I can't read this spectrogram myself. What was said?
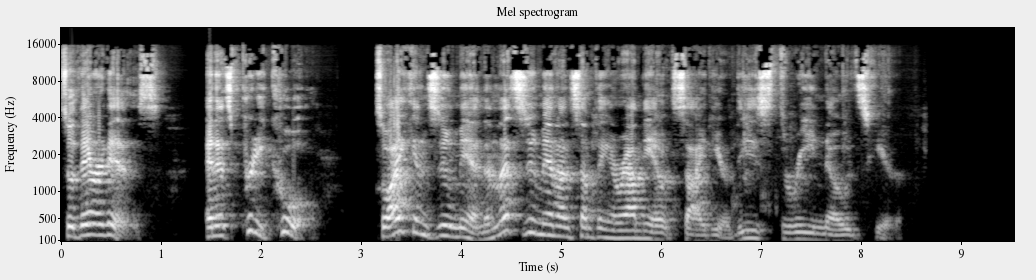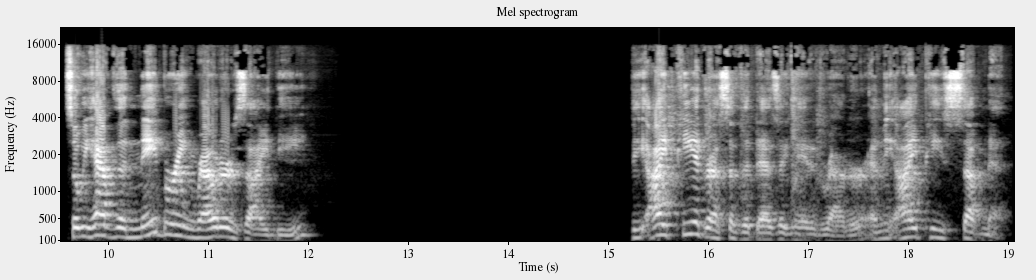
So there it is. And it's pretty cool. So I can zoom in, and let's zoom in on something around the outside here, these three nodes here. So we have the neighboring router's ID, the IP address of the designated router, and the IP subnet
